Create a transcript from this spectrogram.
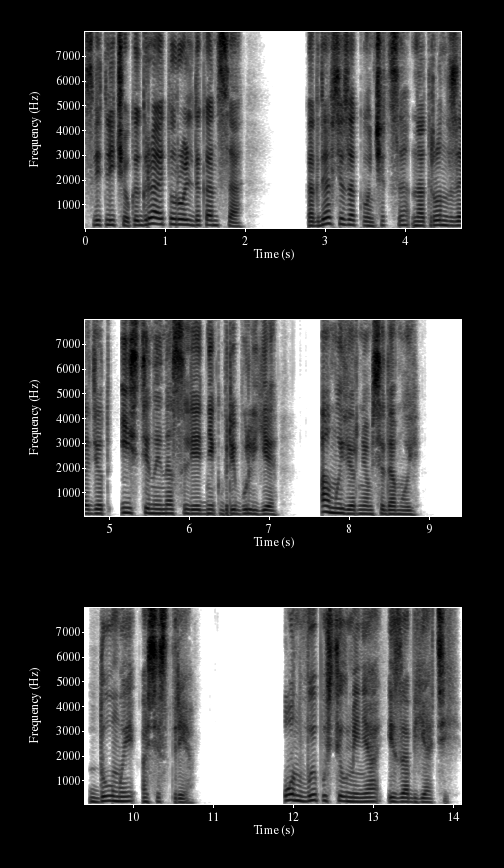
Светлячок, играй эту роль до конца. Когда все закончится, на трон взойдет истинный наследник Брибулье, а мы вернемся домой. Думай о сестре. Он выпустил меня из объятий.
